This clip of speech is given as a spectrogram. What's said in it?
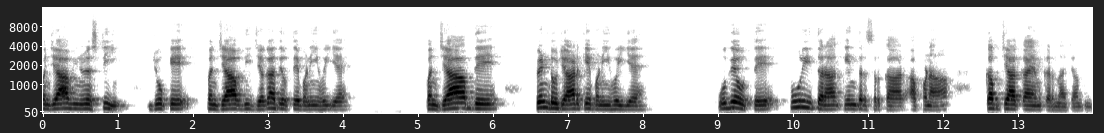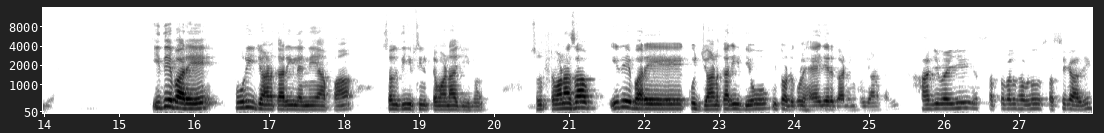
ਪੰਜਾਬ ਯੂਨੀਵਰਸਿਟੀ, ਜੋ ਕਿ ਪੰਜਾਬ ਦੀ ਜਗ੍ਹਾ ਦੇ ਉੱਤੇ ਬਣੀ ਹੋਈ ਹੈ ਪੰਜਾਬ ਦੇ ਪਿੰਡ ਉਜਾੜ ਕੇ ਬਣੀ ਹੋਈ ਹੈ। ਉਹਦੇ ਉੱਤੇ ਪੂਰੀ ਤਰ੍ਹਾਂ ਕੇਂਦਰ ਸਰਕਾਰ ਆਪਣਾ ਕਬਜ਼ਾ ਕਾਇਮ ਕਰਨਾ ਚਾਹੁੰਦੀ ਹੈ। ਇਹਦੇ ਬਾਰੇ ਪੂਰੀ ਜਾਣਕਾਰੀ ਲੈਣੇ ਆ ਆਪਾਂ ਸੁਖਦੀਪ ਸਿੰਘ ਟਵਾਣਾ ਜੀ ਨੂੰ। ਸੋ ਟਵਾਣਾ ਸਾਹਿਬ ਇਹਦੇ ਬਾਰੇ ਕੋਈ ਜਾਣਕਾਰੀ ਦਿਓ ਵੀ ਤੁਹਾਡੇ ਕੋਲ ਹੈ ਇਹਦੇ ਰਿਗਾਰਡਿੰਗ ਕੋਈ ਜਾਣਕਾਰੀ। ਹਾਂਜੀ ਬਾਈ ਜੀ ਸਭ ਤੋਂ ਪਹਿਲਾਂ ਸਭ ਨੂੰ ਸਤਿ ਸ਼੍ਰੀ ਅਕਾਲ ਜੀ।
